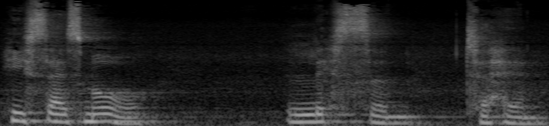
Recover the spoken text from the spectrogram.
he says more listen to him.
